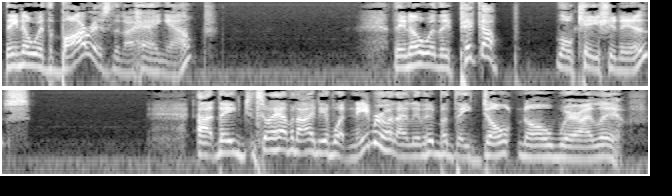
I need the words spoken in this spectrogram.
They know where the bar is that I hang out. They know where the pickup location is. Uh, they so they have an idea of what neighborhood I live in, but they don't know where I live.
